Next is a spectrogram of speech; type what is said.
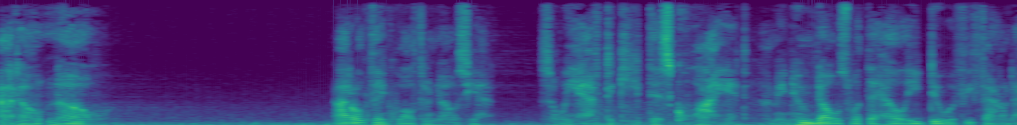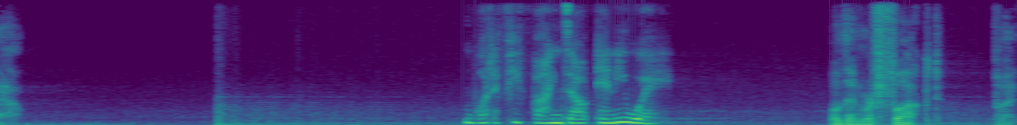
I don't know. I don't think Walter knows yet, so we have to keep this quiet. I mean, who knows what the hell he'd do if he found out. What if he finds out anyway? Well, then we're fucked. But,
